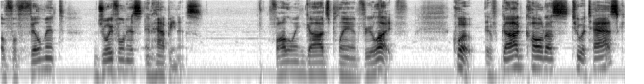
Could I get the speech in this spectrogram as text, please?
of fulfillment, joyfulness and happiness. Following God's plan for your life. Quote, if God called us to a task,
